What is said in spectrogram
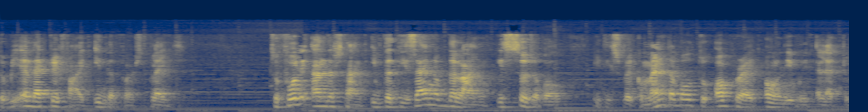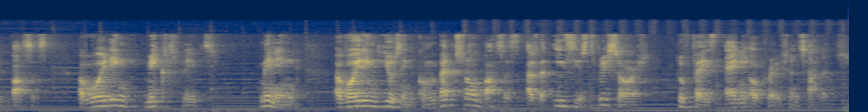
to be electrified in the first place. To fully understand if the design of the line is suitable, it is recommendable to operate only with electric buses avoiding mixed fleets, meaning avoiding using conventional buses as the easiest resource to face any operation challenge.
